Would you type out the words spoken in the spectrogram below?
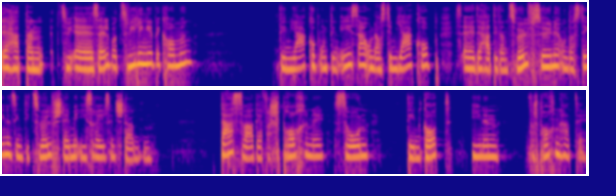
der hat dann äh, selber Zwillinge bekommen, den Jakob und den Esau. Und aus dem Jakob, äh, der hatte dann zwölf Söhne und aus denen sind die zwölf Stämme Israels entstanden. Das war der versprochene Sohn, den Gott ihnen versprochen hatte.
